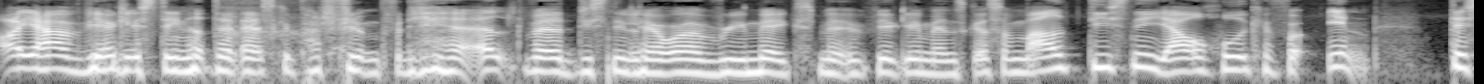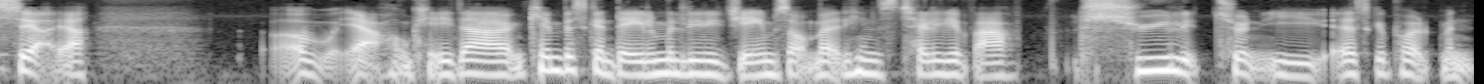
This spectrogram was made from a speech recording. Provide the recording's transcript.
og jeg har virkelig stenet den Askepot-film, fordi alt, hvad Disney laver er remakes med virkelige mennesker. Så meget Disney, jeg overhovedet kan få ind, det ser jeg. Og ja, okay, der er en kæmpe skandale med Lily James om, at hendes talje var sygeligt tynd i Askepot, men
